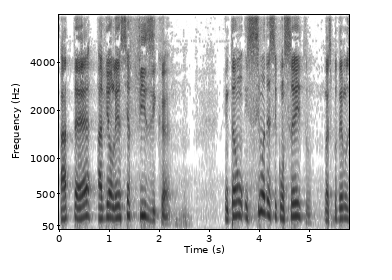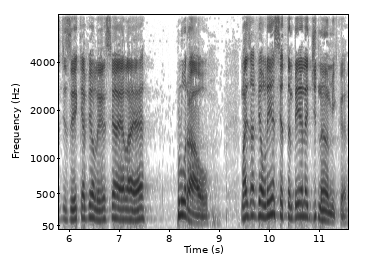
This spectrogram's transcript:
até a violência física. Então, em cima desse conceito, nós podemos dizer que a violência ela é plural, mas a violência também ela é dinâmica.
